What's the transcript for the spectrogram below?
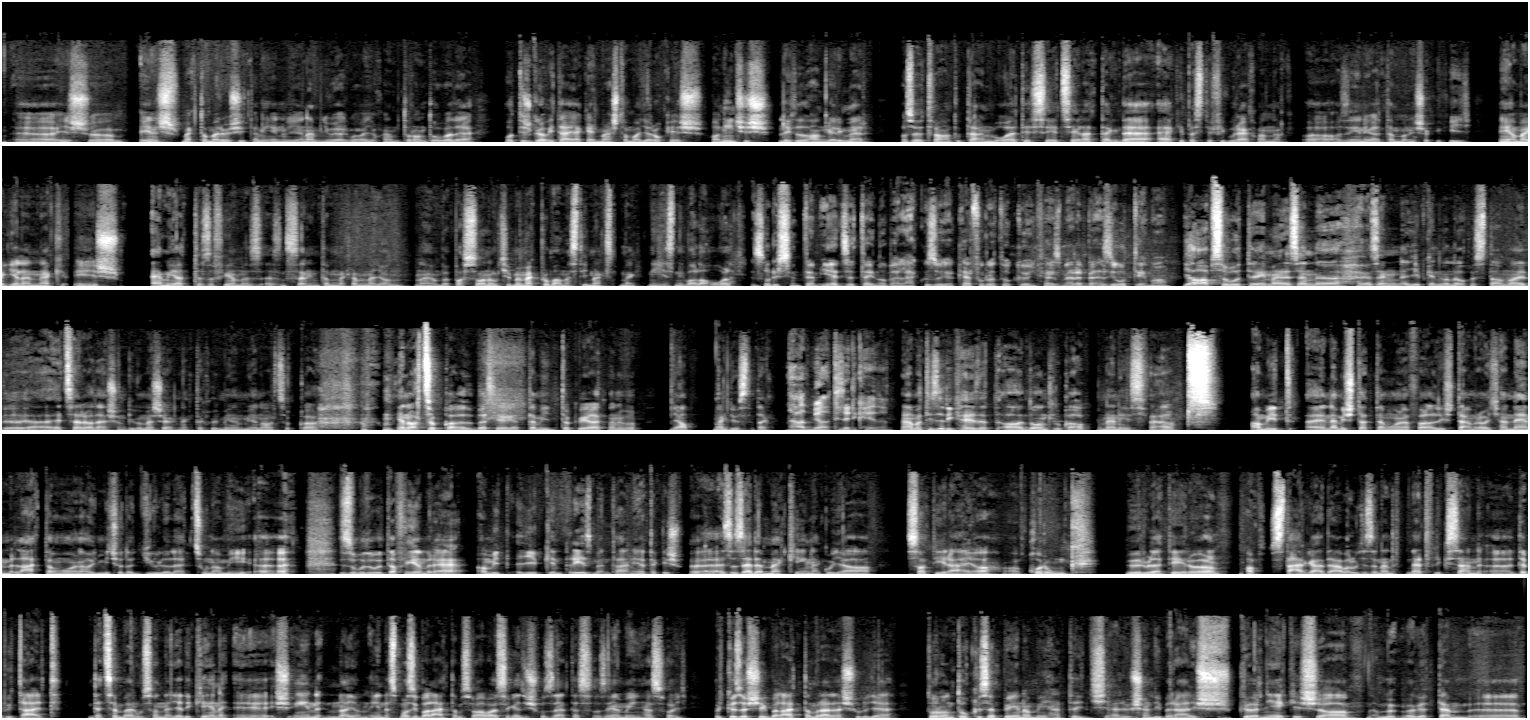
és én is meg tudom erősíteni, én ugye nem New Yorkban vagyok, hanem Torontóban, de ott is gravitálják egymást a magyarok, és ha nincs is Little Hungary, mert az 56 után volt, és szétszélettek, de elképesztő figurák vannak az én életemben is, akik így néha megjelennek, és emiatt ez a film, ez, ez szerintem nekem nagyon, nagyon bepasszolna, úgyhogy meg megpróbálom ezt így meg, megnézni valahol. Zoli, szerintem jegyzett egy novellákozója akár forgatókönyvhez, mert ebben ez jó téma. Ja, abszolút. Én már ezen, ezen egyébként gondolkoztam, majd egyszer adáson kívül mesélek nektek, hogy milyen, milyen arcokkal, milyen arcokkal beszélgettem így tök véletlenül. Ja, meggyőztetek. Hát mi a tizedik helyzet? Nem, a tizedik helyzet a Don't Look Up, ne nézz fel. Amit eh, nem is tettem volna fel a listámra, hogyha nem láttam volna, hogy micsoda gyűlölet cunami uh, zúdult a filmre, amit egyébként részben talán értek is. Uh, ez az Adam McKay-nek ugye a szatírája a korunk őrületéről, a Stargárdával, ugye ez a Netflixen debütált december 24-én, és én nagyon, én ezt moziba láttam, szóval valószínűleg ez is hozzátesz az élményhez, hogy, hogy közösségben láttam, ráadásul ugye Torontó közepén, ami hát egy erősen liberális környék, és a, a mögöttem ö,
